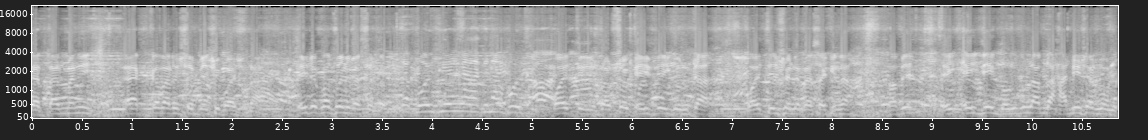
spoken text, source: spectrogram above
দাঁত তার মানে একেবারে সে বেশি বয়স না। এইটা কত হলে বেচা যাবে? পঁয়ত্রিশ দর্শক এই যে গরুটা পঁয়ত্রিশ হলে বেচা কিনা হবে। এই এই যে গরুগুলো আমরা হাডিসার গরু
